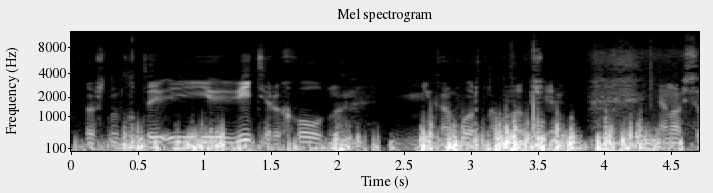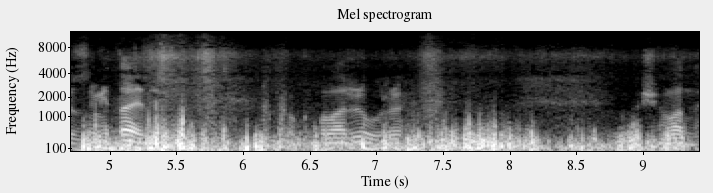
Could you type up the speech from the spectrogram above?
Потому что ну, тут и, и ветер, и холодно, некомфортно вообще. И оно все заметает. Только положил уже. В общем, ладно.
